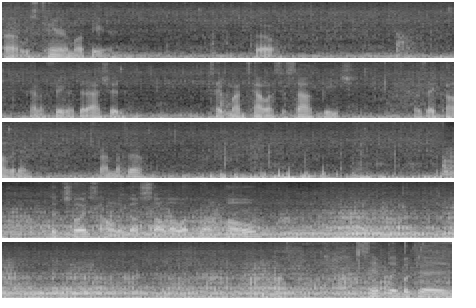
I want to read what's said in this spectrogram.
uh, was tearing them up here. So, kind of figured that I should take my talents to South Beach, as they call it, and try myself. The choice to only go solo with one pole. Simply because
